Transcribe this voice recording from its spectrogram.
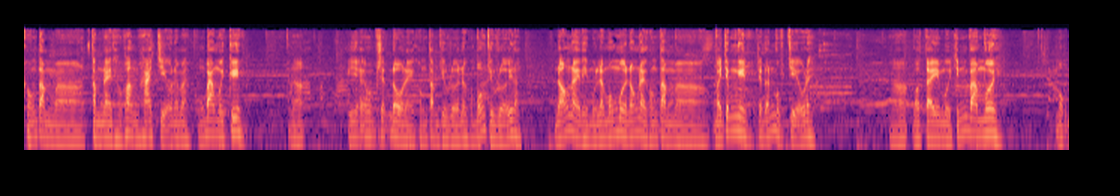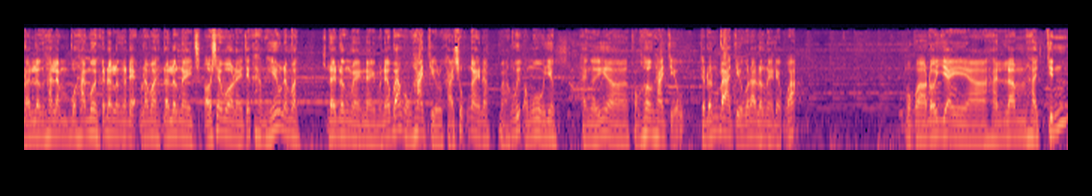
khoảng tầm uh, tầm này thì khoảng 2 triệu này mà khoảng 30 kim. Đó. Cái set đồ này khoảng tầm triệu rưỡi nó khoảng 4 triệu rưỡi rồi nón này thì 15 40 nón này khoảng tầm ờ, uh, 700 nghìn cho đến 1 triệu đây đó bao tay 19 30 một đai lưng 25 20 cái đai lưng này đẹp này ơi đai lưng này ở server này chắc hàng hiếm này ơi đai lưng này này mà nếu bán khoảng 2 triệu là khải xúc ngay nè mà không biết ông mua bao nhiêu. Hãy nghĩ uh, khoảng hơn 2 triệu cho đến 3 triệu cái đai lưng này đẹp quá một à, đôi giày 25 29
